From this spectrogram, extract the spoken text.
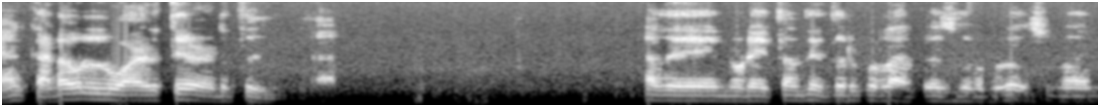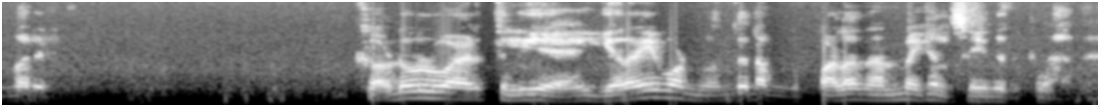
ஏன்? கடவுள் வாழ்த்தே எடுத்துக்கங்க. அது என்னுடைய தந்தை திருக்குறளார் பேசுகிற பொழுது சொன்ன மாதிரி கடவுள் வாழ்த்திலேயே இறைவன் வந்து நமக்கு பல நன்மைகள் செய்திருக்கிறாரு.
